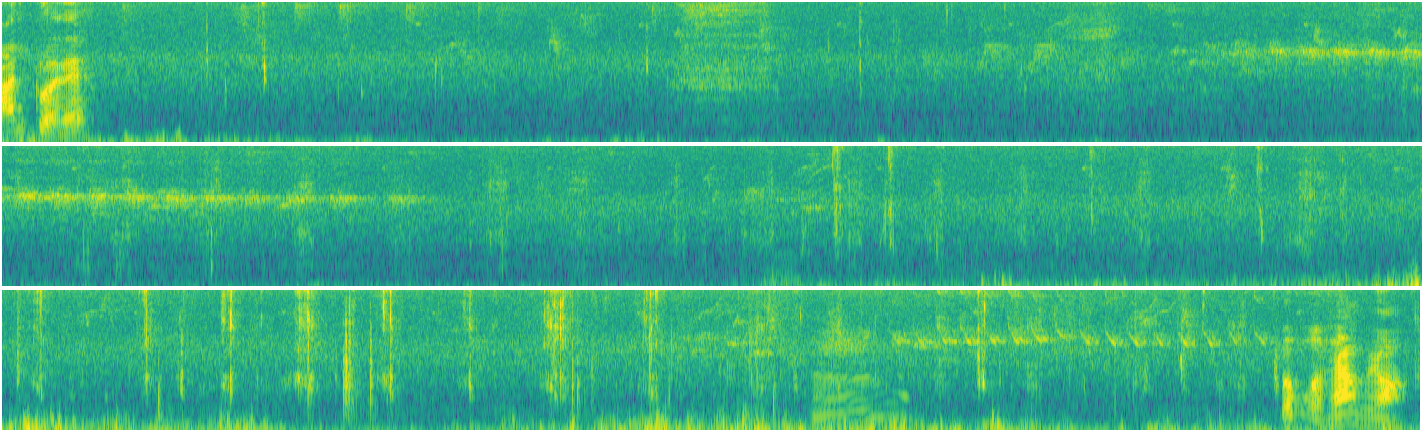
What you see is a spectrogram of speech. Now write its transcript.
วานกล้วยเลยอืมต้มกับแห้งพี่น้อง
